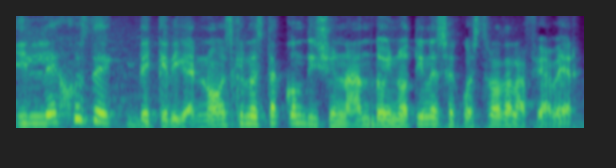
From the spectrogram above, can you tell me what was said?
y lejos de, de que diga, no, es que no está condicionando y no tiene secuestrada la FIA. A ver,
